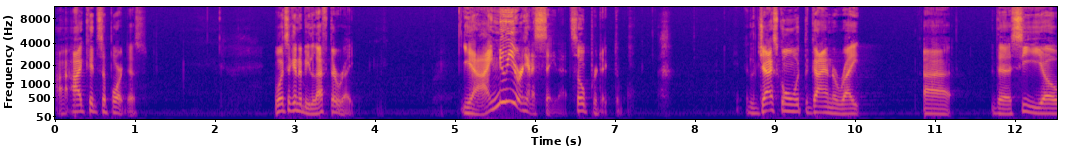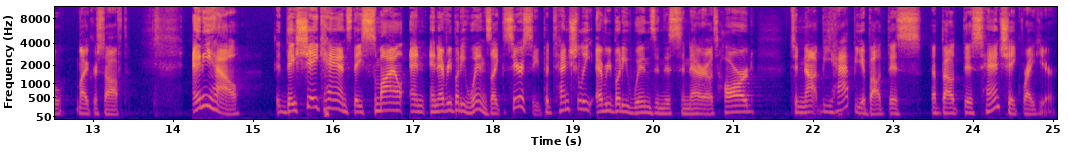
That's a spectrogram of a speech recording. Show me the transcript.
I, I could support this. What's it going to be, left or right? Yeah, I knew you were going to say that. So predictable. Jack's going with the guy on the right, uh, the CEO, Microsoft. Anyhow, they shake hands, they smile, and and everybody wins. Like seriously, potentially everybody wins in this scenario. It's hard to not be happy about this about this handshake right here.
